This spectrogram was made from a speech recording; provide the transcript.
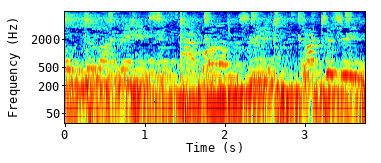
All human beings are born free. Practicing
